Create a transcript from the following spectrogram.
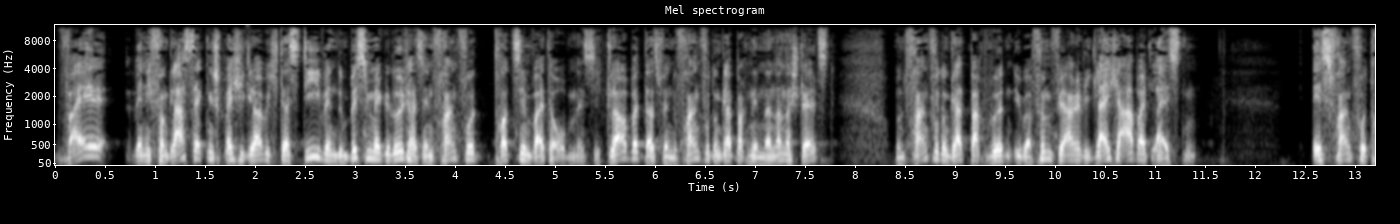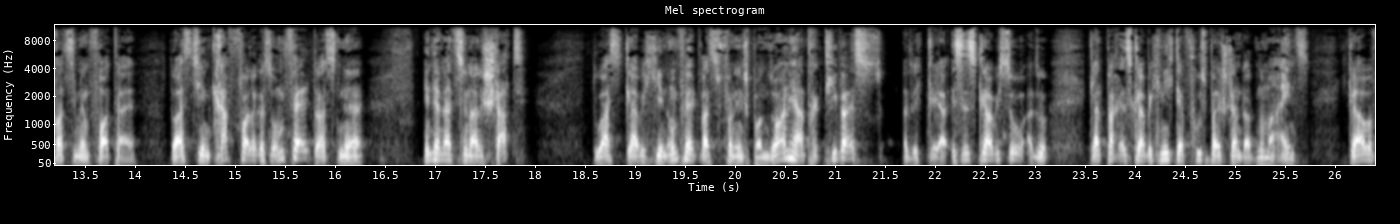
Weil, wenn ich von Glasdecken spreche, glaube ich, dass die, wenn du ein bisschen mehr Geduld hast, in Frankfurt trotzdem weiter oben ist. Ich glaube, dass wenn du Frankfurt und Gladbach nebeneinander stellst und Frankfurt und Gladbach würden über fünf Jahre die gleiche Arbeit leisten, ist Frankfurt trotzdem im Vorteil. Du hast hier ein kraftvolleres Umfeld, du hast eine internationale Stadt, du hast, glaube ich, hier ein Umfeld, was von den Sponsoren her attraktiver ist. Also ich, es ist, glaube ich, so. Also Gladbach ist, glaube ich, nicht der Fußballstandort Nummer eins. Ich glaube,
